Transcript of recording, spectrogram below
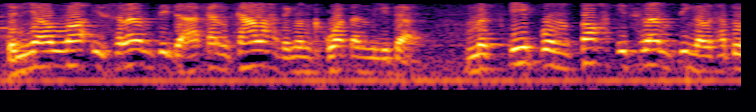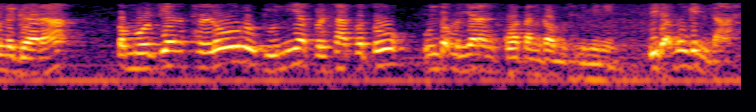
Dan ya Allah, Islam tidak akan kalah dengan kekuatan militer. Meskipun toh Islam tinggal satu negara, kemudian seluruh dunia bersatu untuk menyerang kekuatan kaum muslimin ini. Tidak mungkin kalah.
